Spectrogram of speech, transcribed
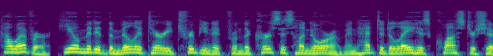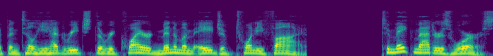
However, he omitted the military tribunate from the cursus honorum and had to delay his quaestorship until he had reached the required minimum age of 25. To make matters worse,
